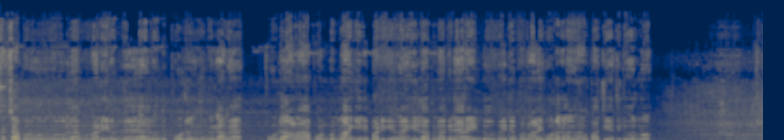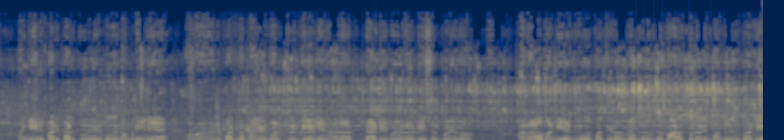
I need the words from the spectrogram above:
சச்சாப்பூர் ஒரு ஊரில் முன்னாடி வந்து அதில் வந்து பூண்டு இருக்குதுன்னு இருக்காங்க. பூண்டு ஆனால் ஃபோன் பண்ணால் அங்கேயே நிப்பாட்டிக்குங்க. இல்லை அப்படின்னாக்க நேராக இண்டூர் போயிட்டு இப்போ நாளைக்கு உருளைக்கிழங்கு தாங்க பார்த்து ஏற்றிட்டு வரணும். அங்கேயே நிப்பாட்டி படுத்து தூங்கி இருப்பாங்க கம்பெனிலேயே ஆனால் நிப்பாட்டினா பயங்கரமான திருட்டு ஏரியாங்க அதில் பேட்டரி போயிடும் டீசல் போயிடும் அதனால் வண்டி எடுத்துகிட்டு ஒரு பத்து இருபது கிலோமீட்டர் வந்து பாரத் பெட்ரோலியம் பங்கு நிப்பாட்டி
